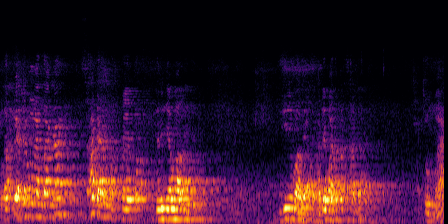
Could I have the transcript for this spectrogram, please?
Tapi ada mengatakan sadar bahwa dirinya wali. Dirinya wali, ada mengatakan sadar. Cuma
